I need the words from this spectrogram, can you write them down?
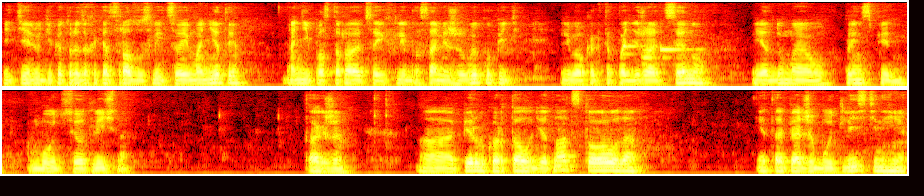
И те люди, которые захотят сразу слить свои монеты, они постараются их либо сами же выкупить, либо как-то поддержать цену. Я думаю, в принципе, будет все отлично. Также первый квартал 2019 года. Это опять же будут листинги.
